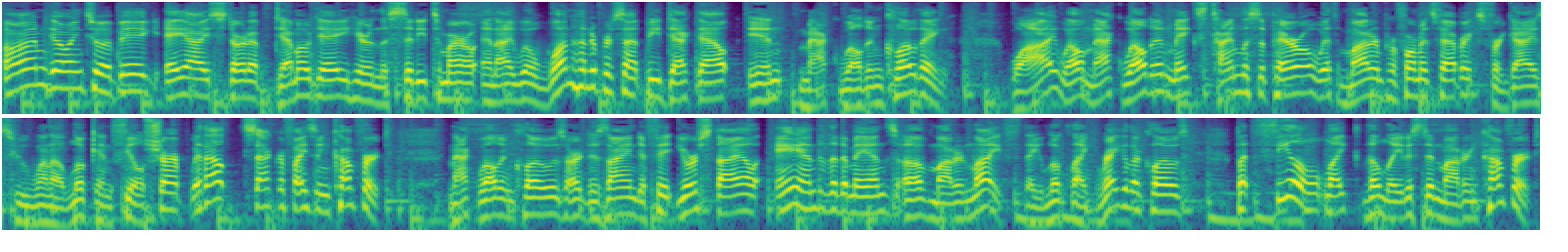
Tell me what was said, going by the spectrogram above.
I'm going to a big AI startup demo day here in the city tomorrow, and I will 100% be decked out in Mack Weldon clothing. Why? Well, Mack Weldon makes timeless apparel with modern performance fabrics for guys who want to look and feel sharp without sacrificing comfort. Mack Weldon clothes are designed to fit your style and the demands of modern life. They look like regular clothes, but feel like the latest in modern comfort.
